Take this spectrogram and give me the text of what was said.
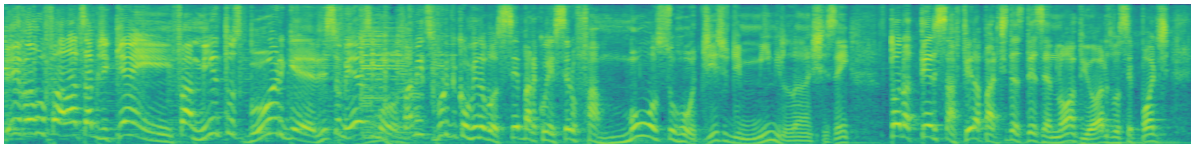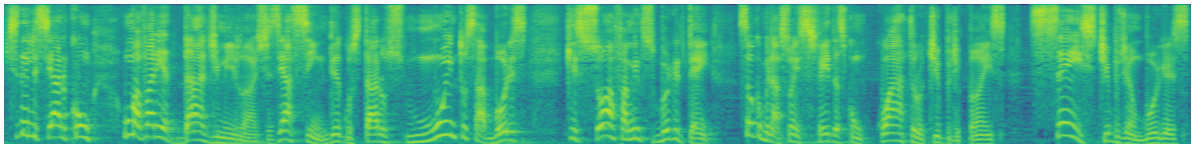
E vamos falar, sabe de quem? Famintos Burger, isso mesmo. Famintos Burger convida você para conhecer o famoso rodízio de mini lanches, hein? Toda terça-feira, a partir das 19 horas, você pode se deliciar com uma variedade de mini lanches e assim degustar os muitos sabores que só a Famintos Burger tem. São combinações feitas com quatro tipos de pães, seis tipos de hambúrgueres,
